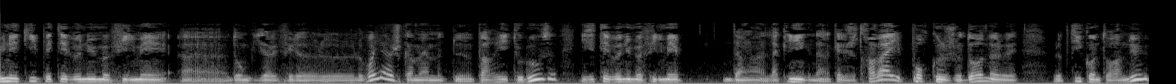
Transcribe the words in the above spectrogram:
Une équipe était venue me filmer, euh, donc ils avaient fait le, voyage quand même de Paris-Toulouse. Ils étaient venus me filmer dans la clinique dans laquelle je travaille pour que je donne le, petit compte rendu.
